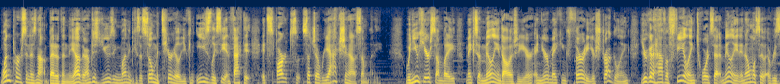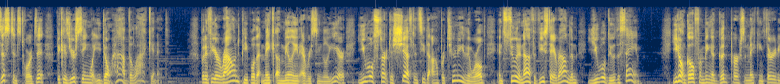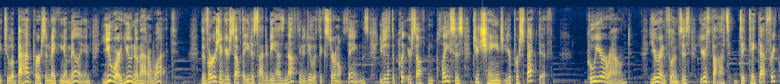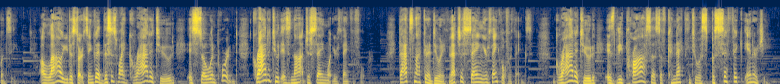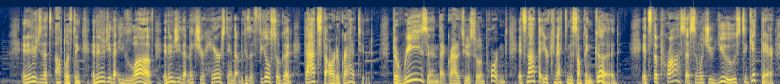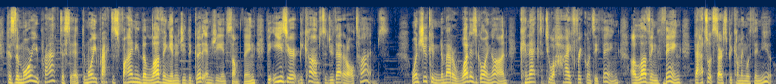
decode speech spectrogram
One person is not better than the other. I'm just using money because it's so material. You can easily see it. In fact, it, it sparks such a reaction out of somebody. When you hear somebody makes a million dollars a year and you're making 30, you're struggling, you're going to have a feeling towards that million and almost a, a resistance towards it because you're seeing what you don't have, the lack in it. But if you're around people that make a million every single year, you will start to shift and see the opportunity in the world. And soon enough, if you stay around them, you will do the same. You don't go from being a good person making 30 to a bad person making a million. You are you no matter what. The version of yourself that you decide to be has nothing to do with external things. You just have to put yourself in places to change your perspective. Who you're around, your influences, your thoughts dictate that frequency. Allow you to start seeing good. This is why gratitude is so important. Gratitude is not just saying what you're thankful for. That's not going to do anything. That's just saying you're thankful for things. Gratitude is the process of connecting to a specific energy an energy that's uplifting, an energy that you love, an energy that makes your hair stand up because it feels so good. That's the art of gratitude. The reason that gratitude is so important, it's not that you're connecting to something good. It's the process in which you use to get there. Because the more you practice it, the more you practice finding the loving energy, the good energy in something, the easier it becomes to do that at all times. Once you can, no matter what is going on, connect to a high frequency thing, a loving thing, that's what starts becoming within you.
